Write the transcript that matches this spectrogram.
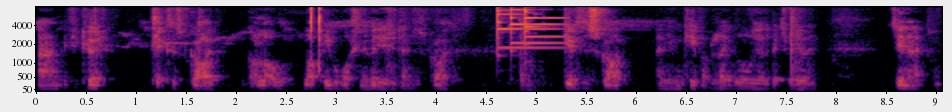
And if you could click subscribe got a lot of, lot of people watching the videos who don't subscribe. Give us a subscribe and you can keep up to date with all the other bits we're doing. See you in the next one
